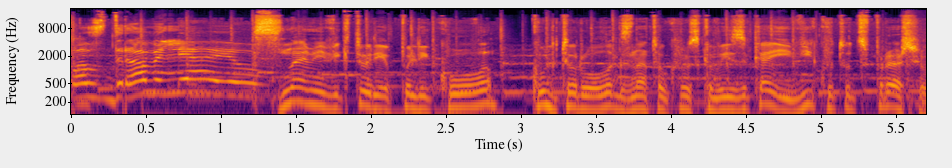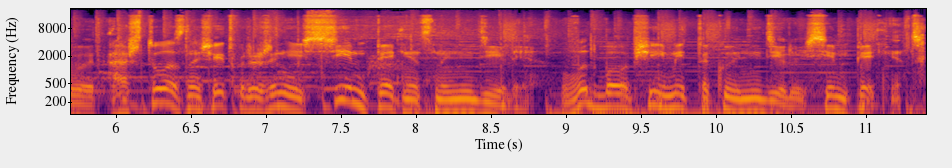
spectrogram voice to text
поздравляю! С нами Виктория Полякова, культуролог, знаток русского языка, и Вику тут спрашивают, а что означает выражение «семь пятниц на неделе»? Вот бы вообще иметь такую неделю, семь пятниц.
